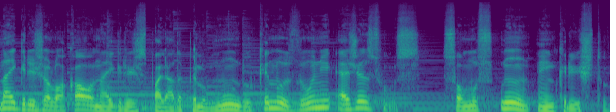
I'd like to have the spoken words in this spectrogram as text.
Na igreja local na igreja espalhada pelo mundo, o que nos une é Jesus. Somos um em Cristo.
